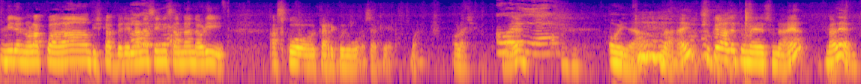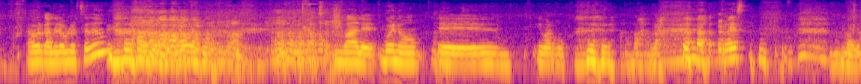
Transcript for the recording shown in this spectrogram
miren nolakoa da, bizkat bere lana zein izan da, da hori asko ekarriko dugu, osea, que, bueno, hola xe, vale? Hori da, bai, zuke galdetu merezuna, eh? Vale? A ber, galdera ulertze du? vale, bueno, eh, Ibargu. ba, ba. Rest? vale.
